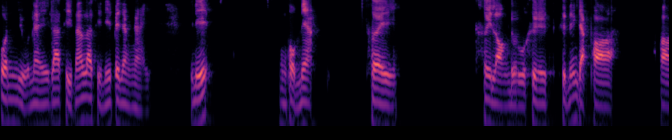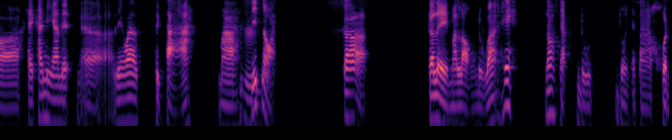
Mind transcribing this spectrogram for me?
คนอยู่ในราศีนั้นราศีนี้เป็นยังไง ทีนี้ของผมเนี่ย เคย เคยลองดูคือคือเนื่องจากพอพอคล้ายๆมีงานเอ่อเรียกว่าศึกษามานิดหน่อย ก็ก็เลยมาลองดูว่า เฮ้นอกจากดูดวงชะตาคน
